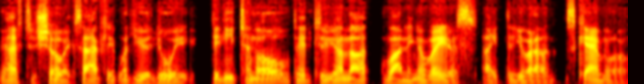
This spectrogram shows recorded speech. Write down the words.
You have to show exactly what you're doing. They need to know that you're not running away like you are a scammer.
